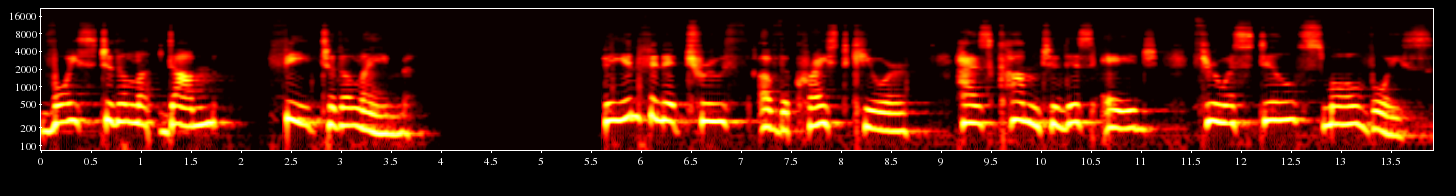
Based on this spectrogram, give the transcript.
voice to the dumb, feet to the lame. The infinite truth of the Christ cure has come to this age through a still small voice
